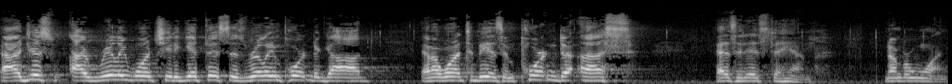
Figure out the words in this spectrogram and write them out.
I just, I really want you to get this is really important to God, and I want it to be as important to us as it is to Him. Number one,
